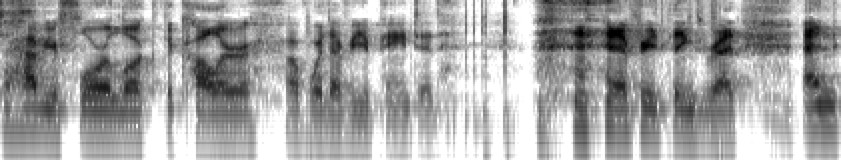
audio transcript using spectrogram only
to have your floor look the color of whatever you painted. Everything's red. And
